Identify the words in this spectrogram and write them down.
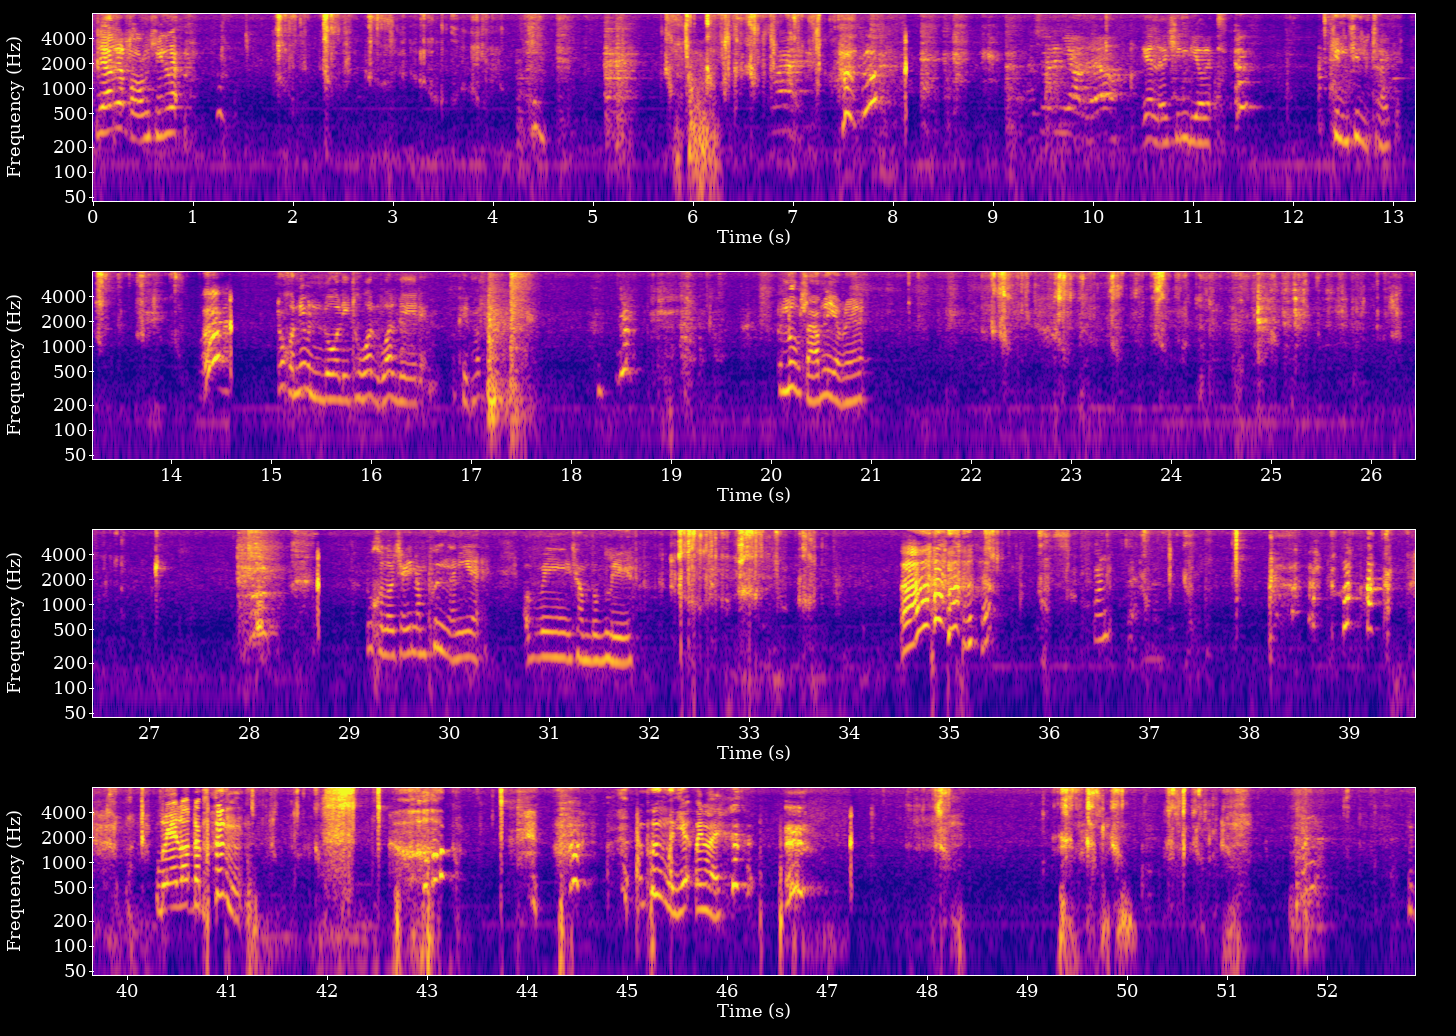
เหลือแค่สองชิ้นละ ช่วย เยวแล้วเลือเหลือชิ้นเดียวเลยกินชิ้นสุดท้ายทุกคนนี่มันโดริโทสหรือว่าเลเนี่ยผ็ดมากเป็นรูปสามเหลี่ยมเลยเนี่ยทุกคนเราใช้น้ำผึ้งอันนี้เนี่ยเอาไปทำตรงเลอะเล รสน้ำผึ้งน้ำผึ้งมันเยอะไปหน่อย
